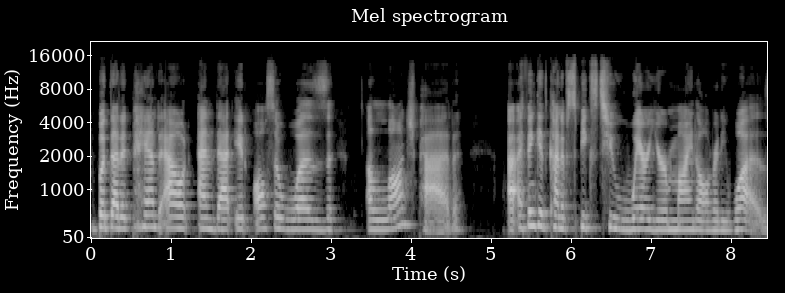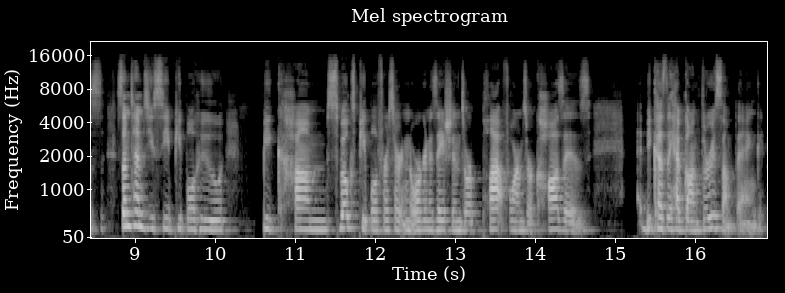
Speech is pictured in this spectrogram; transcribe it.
But that it panned out and that it also was a launch pad i think it kind of speaks to where your mind already was. Sometimes you see people who become spokespeople for certain organizations or platforms or causes because they have gone through something.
